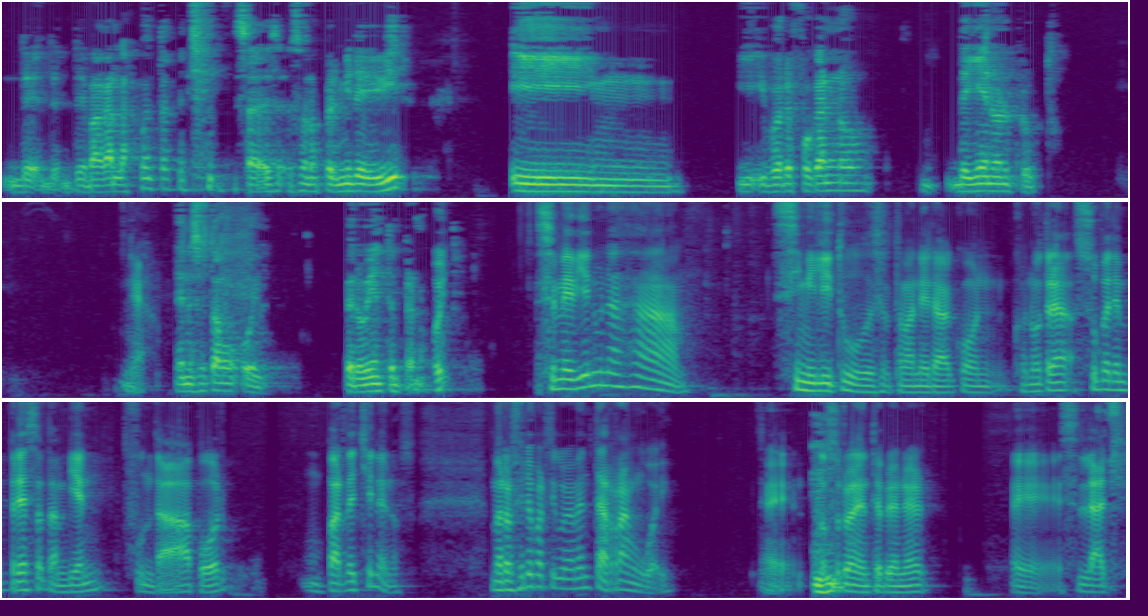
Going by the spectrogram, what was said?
de, pagar las cuentas, eso nos permite vivir y, y, poder enfocarnos de lleno en el producto. En eso estamos hoy, pero bien temprano. Hoy se me viene una similitud, de cierta manera, con, con otra super empresa también fundada por un par de chilenos. Me refiero particularmente a Runway. Eh, nosotros en Entrepreneur, eh, slash,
